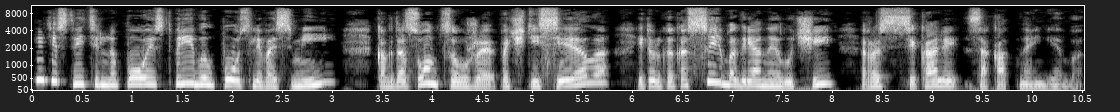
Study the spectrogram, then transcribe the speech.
И действительно, поезд прибыл после восьми, когда солнце уже почти село, и только косые багряные лучи рассекали закатное небо.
